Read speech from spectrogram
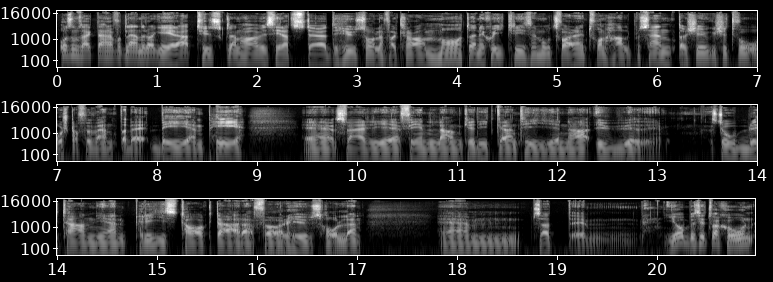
Och som sagt, det här har fått länder att agera. Tyskland har aviserat stöd till hushållen för att klara mat och energikrisen motsvarande 2,5 procent av 2022 års förväntade BNP eh, Sverige, Finland, kreditgarantierna, U Storbritannien, pristak där för hushållen. Um, så att um, jobbig situation,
